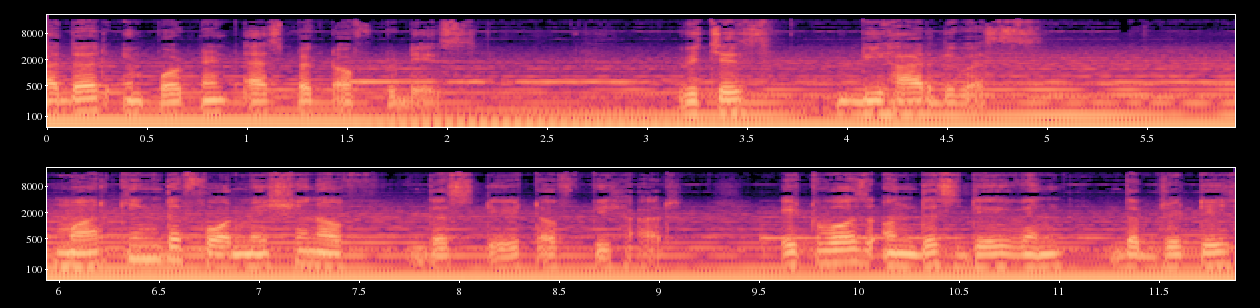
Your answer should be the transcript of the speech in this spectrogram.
other important aspect of today's which is Bihar Divas marking the formation of the state of Bihar. It was on this day when the British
